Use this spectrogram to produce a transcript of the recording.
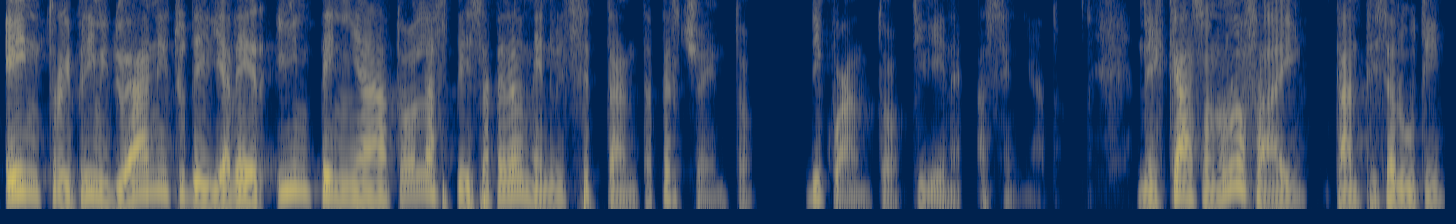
entro i primi due anni tu devi aver impegnato la spesa per almeno il 70% di quanto ti viene assegnato. Nel caso non lo fai, tanti saluti.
